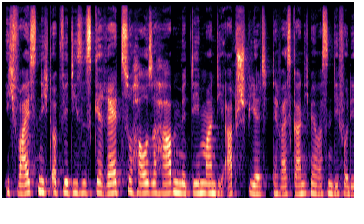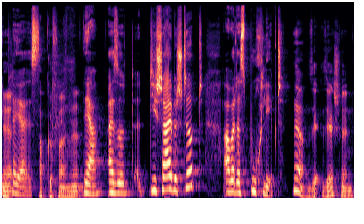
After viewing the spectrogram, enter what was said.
ich weiß nicht, ob wir dieses Gerät zu Hause haben, mit dem man die abspielt. Der weiß gar nicht mehr, was ein DVD-Player ja, ist. Abgefahren, ne? Ja, also die Scheibe stirbt, aber das Buch lebt. Ja, sehr, sehr schön.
